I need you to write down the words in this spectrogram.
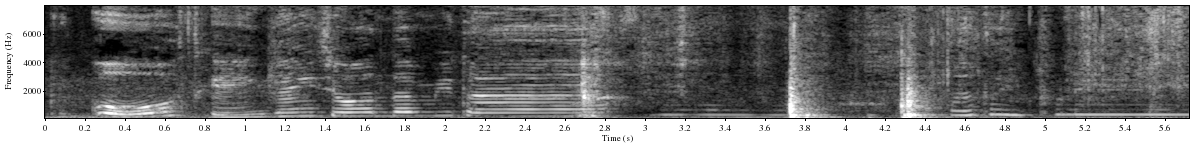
붓꽃 굉장히 좋아한답니다. 나도 이쁘네.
